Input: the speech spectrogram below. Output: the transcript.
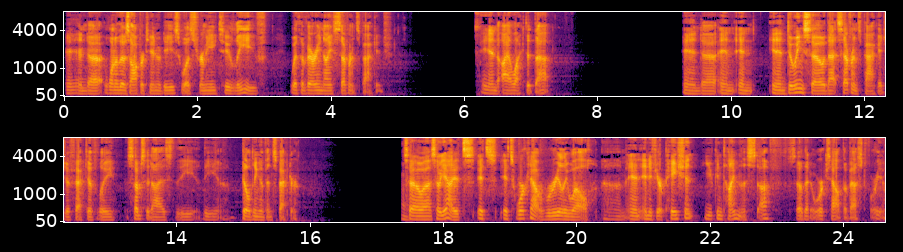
and uh, one of those opportunities was for me to leave with a very nice severance package, and I elected that and uh, and and and in doing so, that severance package effectively subsidized the the uh, building of Inspeqtor. Hmm. So uh, so yeah, it's it's it's worked out really well, um, and and if you're patient, you can time this stuff so that it works out the best for you.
